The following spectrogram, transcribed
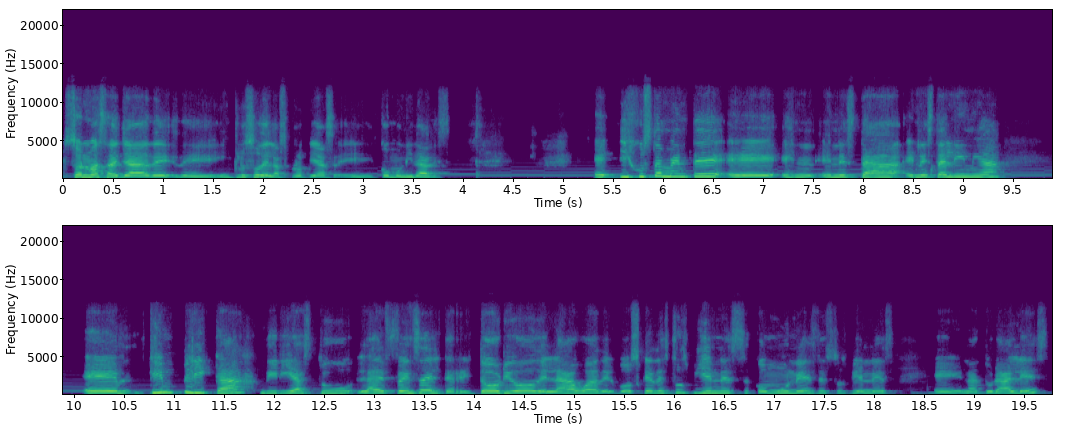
son más allá de, incluso de las propias comunidades. Eh, y justamente eh, en, esta, en esta línea, eh, ¿qué implica, dirías tú, la defensa del territorio, del agua, del bosque, de estos bienes comunes, de estos bienes naturales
